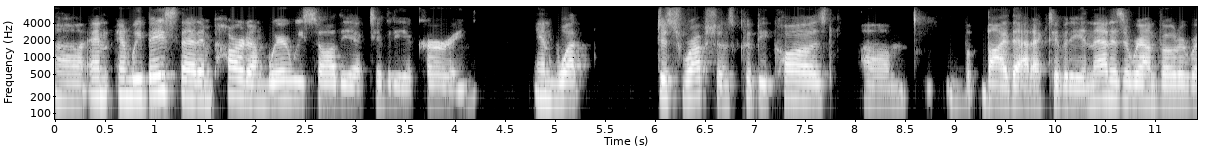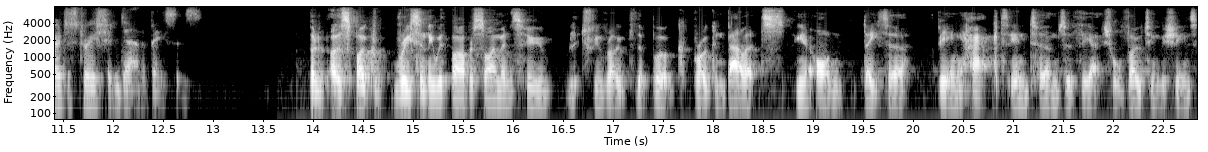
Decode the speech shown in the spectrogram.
uh, and, and we base that in part on where we saw the activity occurring and what disruptions could be caused um, by that activity, and that is around voter registration databases. But I spoke recently with Barbara Simons, who literally wrote the book Broken Ballots, you know, on data being hacked in terms of the actual voting machines.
